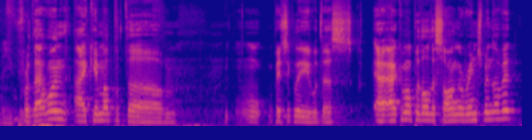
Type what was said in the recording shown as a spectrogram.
the EP. For that one, I came up with the um, basically with this. I, I came up with all the song arrangement of it,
